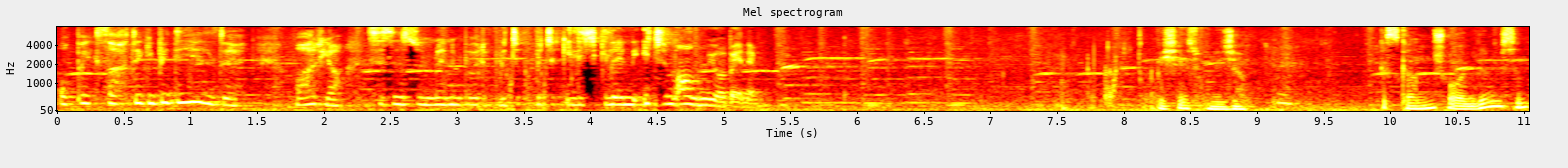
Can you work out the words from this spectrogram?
O pek sahte gibi değildi. Var ya sizin Zümre'nin böyle vıcık vıcık ilişkilerini içim almıyor benim. Bir şey söyleyeceğim. Kıskanmış olabilir misin?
